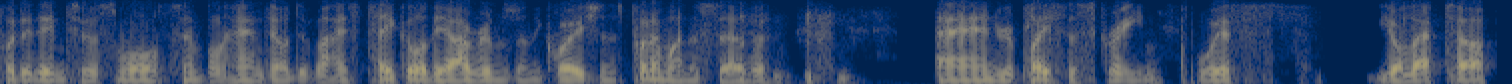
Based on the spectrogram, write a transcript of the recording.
put it into a small, simple handheld device, take all the algorithms and equations, put them on a server, and replace the screen with your laptop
